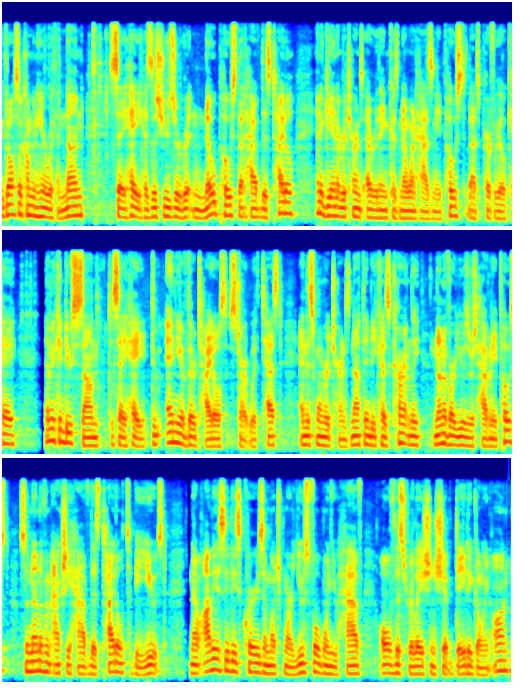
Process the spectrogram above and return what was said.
We could also come in here with a none, say, hey, has this user written no posts that have this title? And again, it returns everything because no one has any posts. That's perfectly okay. Then we can do some to say, hey, do any of their titles start with test? And this one returns nothing because currently none of our users have any posts, so none of them actually have this title to be used. Now, obviously these queries are much more useful when you have all of this relationship data going on,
